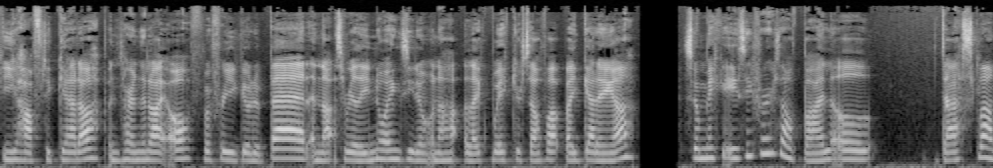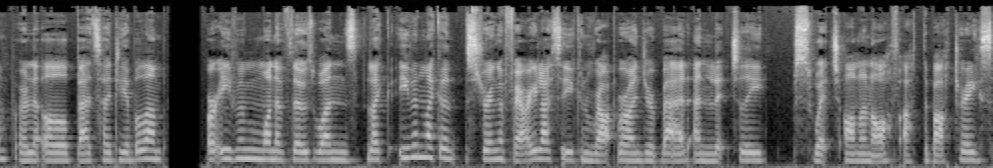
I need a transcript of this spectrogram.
you have to get up and turn the light off before you go to bed, and that's really annoying. So you don't want to like wake yourself up by getting up. So make it easy for yourself. Buy a little desk lamp or a little bedside table lamp, or even one of those ones like even like a string of fairy lights that you can wrap around your bed and literally switch on and off at the batteries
